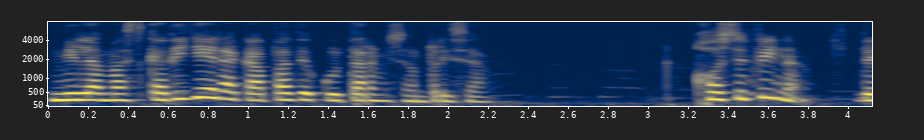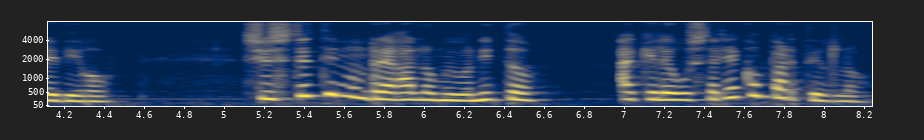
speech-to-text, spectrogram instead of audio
Ni la mascarilla era capaz de ocultar mi sonrisa. Josefina, le digo, si usted tiene un regalo muy bonito, ¿a que le gustaría compartirlo?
